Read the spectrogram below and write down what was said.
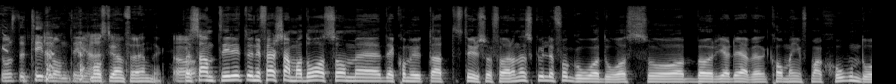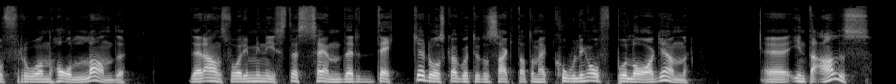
det måste till någonting här. Måste göra en förändring. För Ja. samtidigt, ungefär samma dag som eh, det kom ut att styrelseordföranden skulle få gå då, så började det även komma information då från Holland. Där ansvarig minister Sender Decker då ska ha gått ut och sagt att de här cooling off-bolagen eh, inte alls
